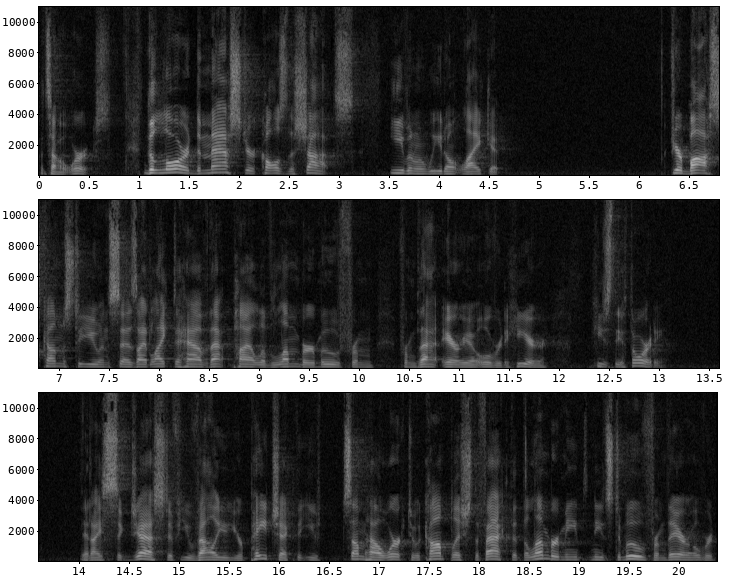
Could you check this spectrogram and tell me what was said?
That's how it works. The Lord, the Master, calls the shots, even when we don't like it. If your boss comes to you and says, I'd like to have that pile of lumber moved from, from that area over to here, he's the authority. And I suggest, if you value your paycheck, that you somehow work to accomplish the fact that the lumber needs, needs to move from there over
